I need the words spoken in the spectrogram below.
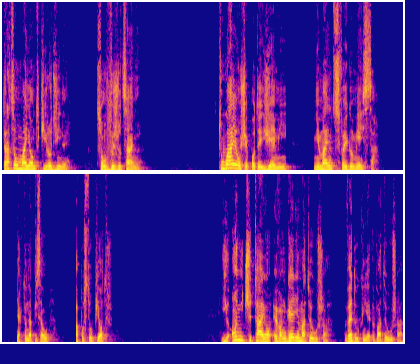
tracą majątki rodziny, są wyrzucani. Tułają się po tej ziemi, nie mając swojego miejsca. Jak to napisał apostoł Piotr. I oni czytają Ewangelię Mateusza, według Mateusza,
